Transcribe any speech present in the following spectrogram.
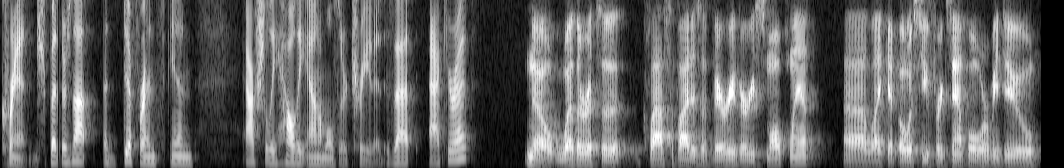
cringe. But there's not a difference in actually how the animals are treated. Is that accurate? No, whether it's a classified as a very very small plant, uh, like at OSU, for example, where we do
